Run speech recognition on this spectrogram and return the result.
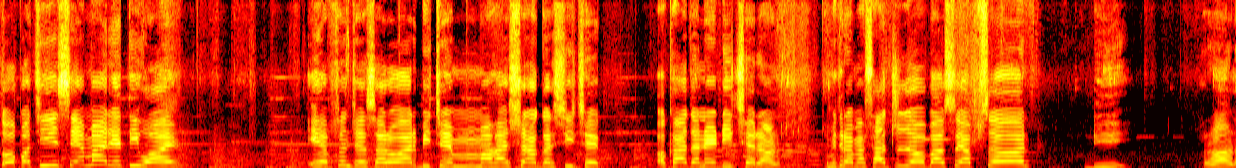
તો પછી શેમાં રહેતી હોય? એ ઓપ્શન છે સરોવર બી છે, મહાસાગર સી છે, અખાત અને ડી છે, રણ. મિત્રો એમાં સાચો જવાબ આવશે ઓપ્શન ડી રણ.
